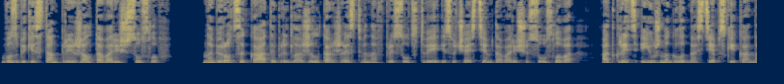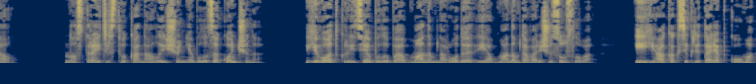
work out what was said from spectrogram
в Узбекистан приезжал товарищ Суслов. На бюро ЦК ты предложил торжественно в присутствии и с участием товарища Суслова открыть Южно-Голодностепский канал. Но строительство канала еще не было закончено. Его открытие было бы обманом народа и обманом товарища Суслова. И я, как секретарь обкома,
